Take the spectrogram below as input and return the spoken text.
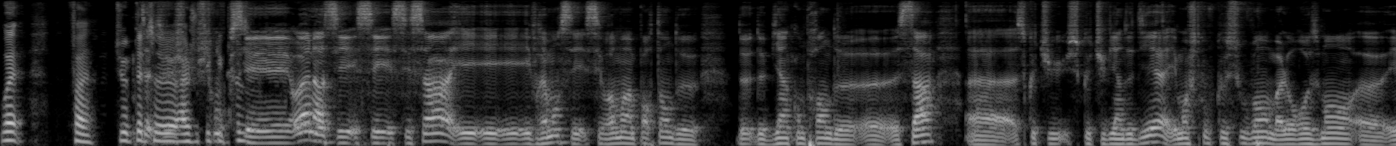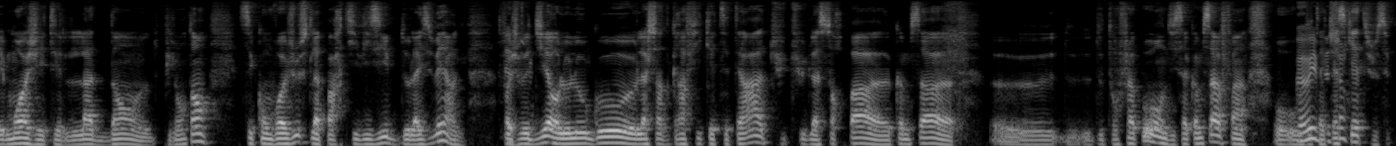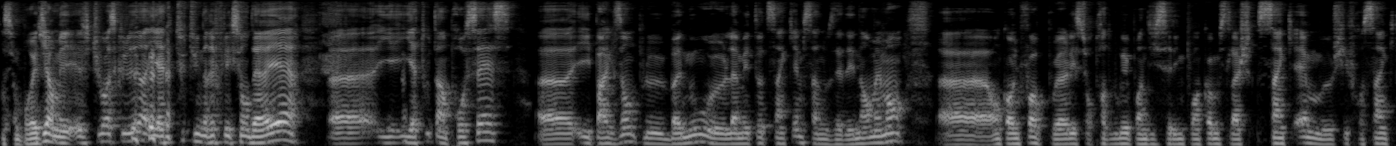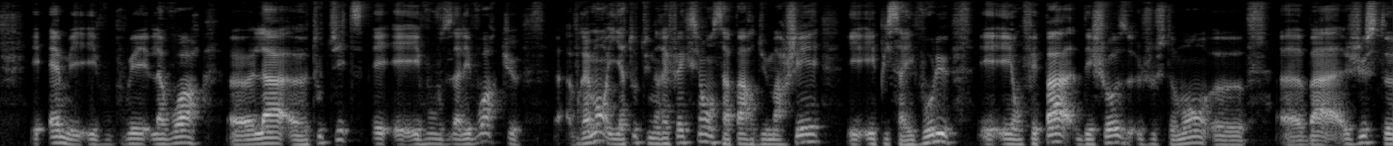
ouais. Enfin, tu veux peut-être euh, ajouter quelque chose? Ouais, non, c'est c'est c'est ça, et, et, et vraiment c'est c'est vraiment important de de, bien comprendre euh, ça, euh, ce, que tu, ce que tu viens de dire. Et moi, je trouve que souvent, malheureusement, euh, et moi j'ai été là-dedans depuis longtemps, c'est qu'on voit juste la partie visible de l'iceberg. Enfin, je veux dire, le logo, la charte graphique, etc., tu, tu la sors pas comme ça. Euh, de, ton chapeau, on dit ça comme ça, enfin, ou bah de ta casquette, je sais pas si on pourrait dire, mais tu vois ce que je veux dire, il y a toute une réflexion derrière, euh, il y, a tout un process, euh, et par exemple, bah nous, euh, la méthode 5M, ça nous aide énormément. Euh, encore une fois, vous pouvez aller sur www.digiselling.com slash 5M, chiffre 5 et M, et, vous pouvez l'avoir là tout de suite. Et, et, vous allez voir que vraiment, il y a toute une réflexion. Ça part du marché et, puis ça évolue. Et, on fait pas des choses justement, bah, juste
